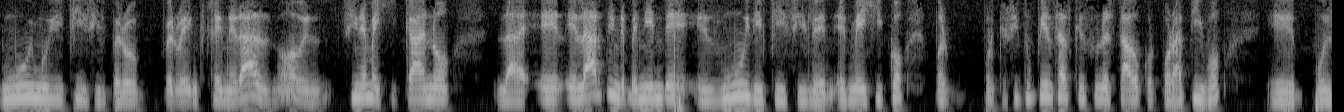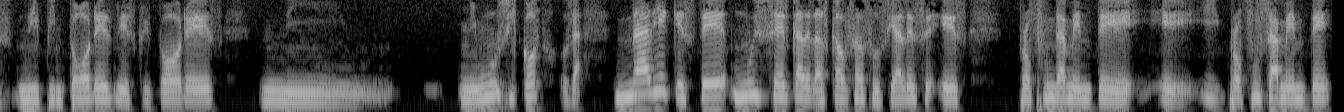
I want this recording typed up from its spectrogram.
muy, muy difícil, pero pero en general, ¿no? El cine mexicano, la, el, arte independiente es muy difícil en, México, porque si tú piensas que es un estado corporativo, eh, pues ni pintores, ni escritores, ni, ni músicos, o sea, nadie que esté muy cerca de las causas sociales es profundamente eh, y profusamente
